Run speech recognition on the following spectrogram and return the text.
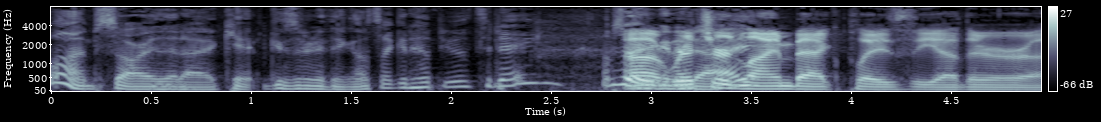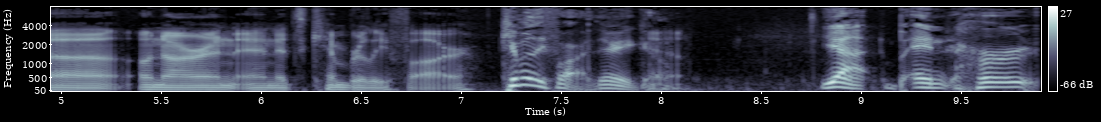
"Well, I'm sorry that I can't. Is there anything else I can help you with today? I'm sorry, Uh, Richard die." Lineback plays the other uh, Onaran, and it's Kimberly Farr. Kimberly Farr. There you go. Yeah, and her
